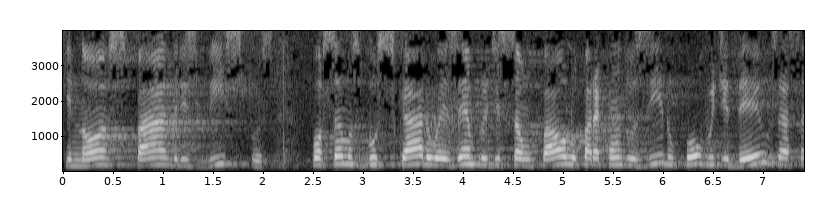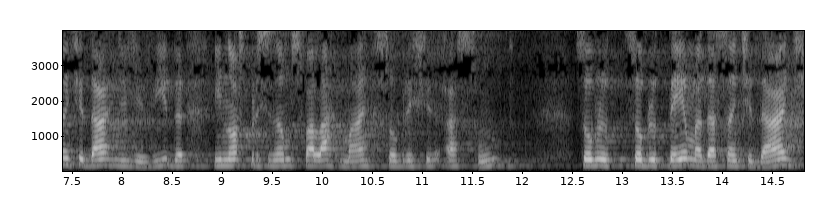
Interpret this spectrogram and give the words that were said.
Que nós, padres, bispos, possamos buscar o exemplo de São Paulo para conduzir o povo de Deus à santidade de vida, e nós precisamos falar mais sobre este assunto, sobre, sobre o tema da santidade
